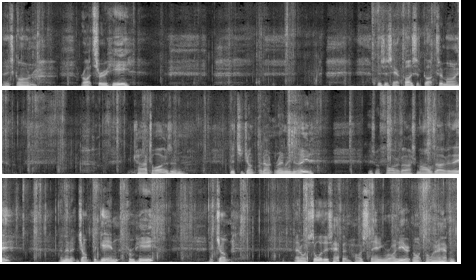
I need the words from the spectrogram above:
And it's gone right through here This is how close it got to my car tyres and bits of junk I don't really need. There's my fiberglass moulds over there. And then it jumped again from here. It jumped and I saw this happen. I was standing right here at night time when it happened.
